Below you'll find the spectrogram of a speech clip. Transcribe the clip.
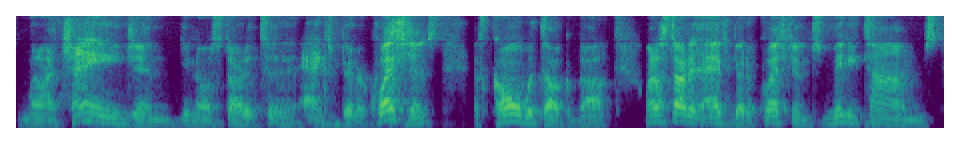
when I changed and you know started to ask better questions, as Cone would talk about, when I started to ask better questions, many times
